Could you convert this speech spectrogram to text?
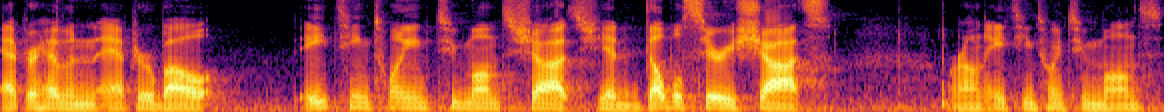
After having, after about 18, 22 months shots, she had double series shots around 18, 22 months,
